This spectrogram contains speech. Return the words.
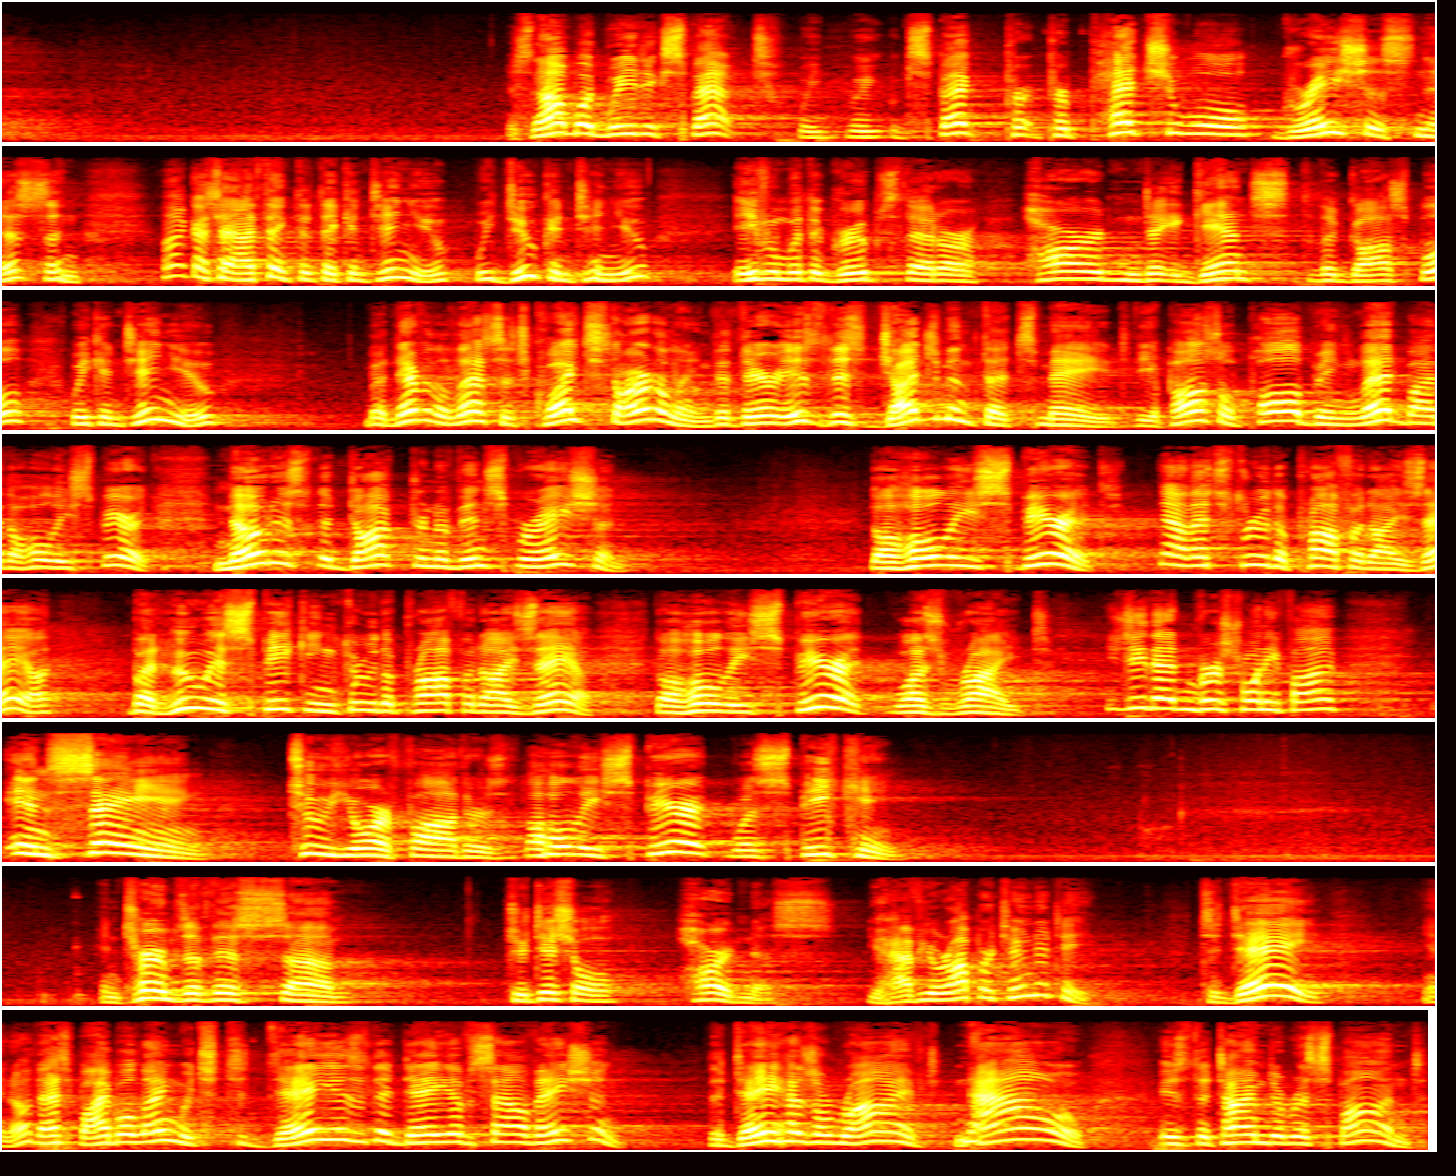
It's not what we'd expect. We, we expect per- perpetual graciousness. And like I say, I think that they continue. We do continue. Even with the groups that are hardened against the gospel, we continue. But nevertheless, it's quite startling that there is this judgment that's made. The Apostle Paul being led by the Holy Spirit. Notice the doctrine of inspiration. The Holy Spirit. Now, that's through the prophet Isaiah, but who is speaking through the prophet Isaiah? The Holy Spirit was right. You see that in verse 25? In saying to your fathers, the Holy Spirit was speaking. In terms of this. Um, judicial hardness. You have your opportunity. Today, you know, that's Bible language. Today is the day of salvation. The day has arrived. Now is the time to respond.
